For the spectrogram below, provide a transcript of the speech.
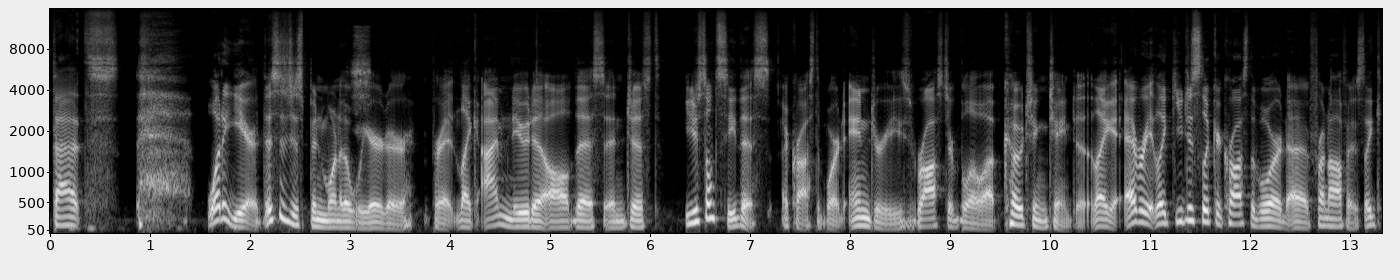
that's what a year. This has just been one of the weirder like I'm new to all this and just you just don't see this across the board. Injuries, roster blow up, coaching changes. Like every like you just look across the board, uh, front office, like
